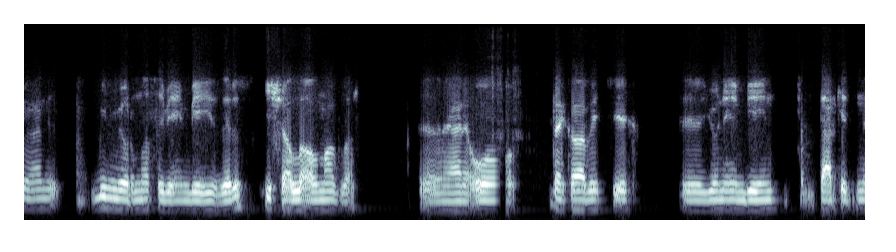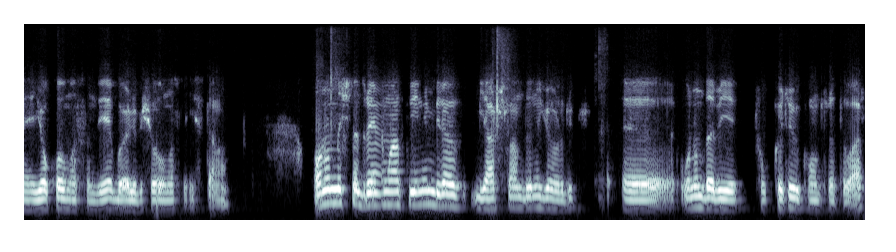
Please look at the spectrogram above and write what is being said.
yani bilmiyorum nasıl bir NBA izleriz. İnşallah almazlar. E, yani o rekabetçi e, yönü NBA'in terk etme yok olmasın diye böyle bir şey olmasını istemem. Onun dışında Draymond Green'in biraz yaşlandığını gördük. Ee, onun da bir çok kötü bir kontratı var.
